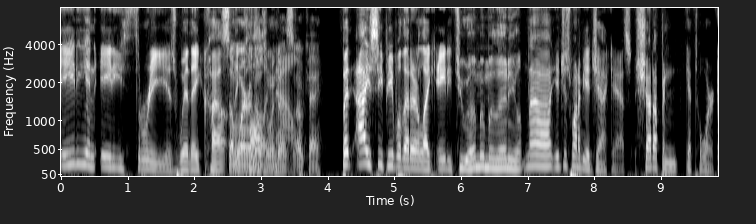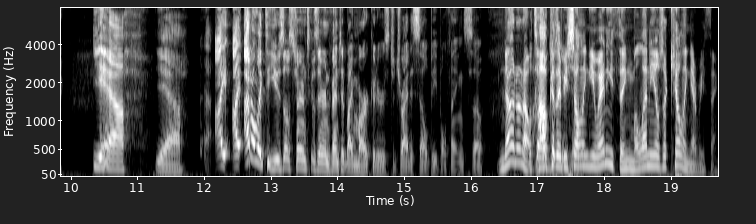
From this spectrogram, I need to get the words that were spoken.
80 and 83 is where they call somewhere they in those windows. now. Okay. But I see people that are like 82. I'm a millennial. No, you just want to be a jackass. Shut up and get to work. Yeah, yeah. I, I, I don't like to use those terms because they're invented by marketers to try to sell people things. So No, no, no. How could they be selling you anything? Millennials are killing everything.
